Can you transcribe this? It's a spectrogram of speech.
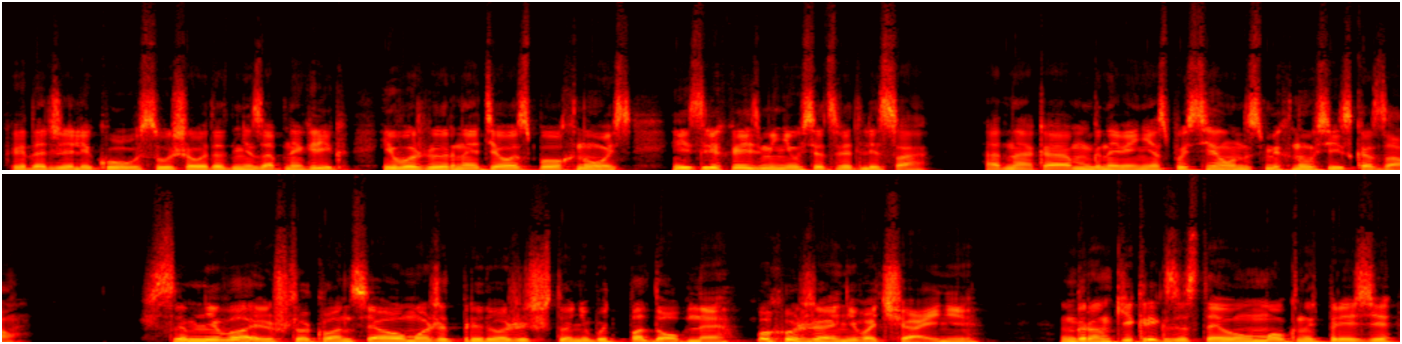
Когда Джелли Ку услышал этот внезапный крик, его жирное тело сполохнулось и слегка изменился цвет лица. Однако, мгновение спустя он усмехнулся и сказал. «Сомневаюсь, что Кван Сяо может предложить что-нибудь подобное. Похоже, они в отчаянии». Громкий крик заставил умолкнуть прежде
